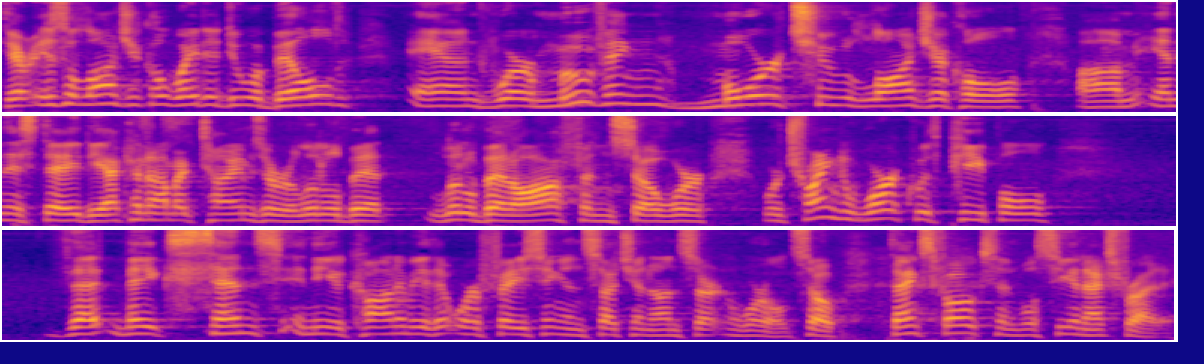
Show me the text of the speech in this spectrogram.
there is a logical way to do a build, and we're moving more to logical um, in this day. The economic times are a little bit, little bit off, and so we're, we're trying to work with people that make sense in the economy that we're facing in such an uncertain world. So thanks, folks, and we'll see you next Friday.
